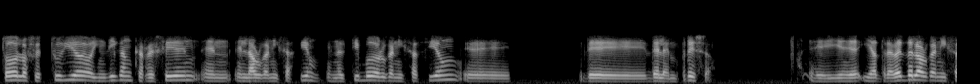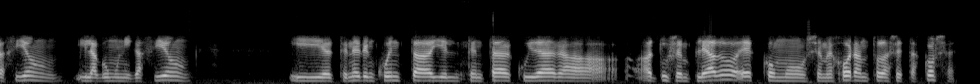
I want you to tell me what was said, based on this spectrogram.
todos los estudios indican que residen en, la organización, en el tipo de organización eh, de, la empresa. Eh, y, a través de la organización y la comunicación y el tener en cuenta y el intentar cuidar a, tus empleados es como se mejoran todas estas cosas.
